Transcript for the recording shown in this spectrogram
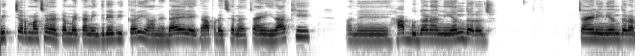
મિક્સરમાં છે ને ટમેટાની ગ્રેવી કરી અને ડાયરેક્ટ આપણે છે ને ચાણી રાખી અને સાબુદાણાની અંદર જ ચાયણીની અંદર આ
